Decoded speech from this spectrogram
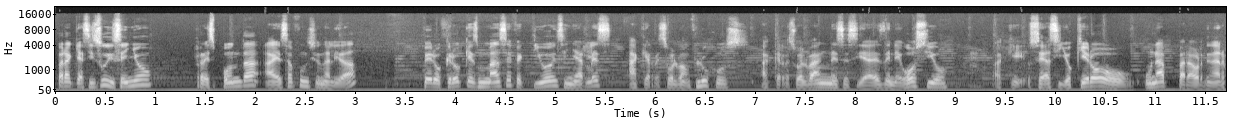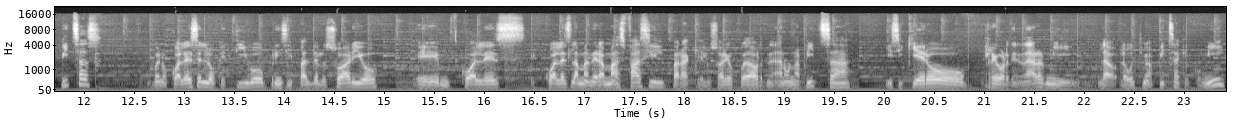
para que así su diseño responda a esa funcionalidad. Pero creo que es más efectivo enseñarles a que resuelvan flujos, a que resuelvan necesidades de negocio, a que, o sea, si yo quiero una para ordenar pizzas, bueno, cuál es el objetivo principal del usuario, eh, cuál, es, cuál es la manera más fácil para que el usuario pueda ordenar una pizza, y si quiero reordenar mi, la, última pizza que comí,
